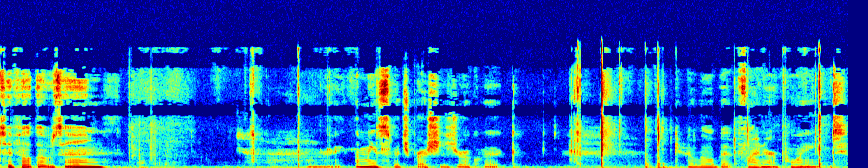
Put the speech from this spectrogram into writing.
to fill those in. Alright, let me switch brushes real quick. Get a little bit finer point.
